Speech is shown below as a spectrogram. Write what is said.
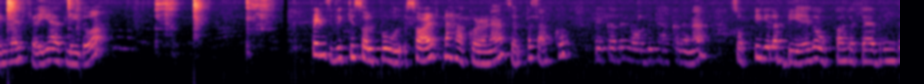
ಎಣ್ಣೆಲಿ ಫ್ರೈ ಆಗಲಿ ಇದು. ಫ್ರೆಂಡ್ಸ್ ಇದಕ್ಕೆ ಸ್ವಲ್ಪ ಸಾಲ್ಟ್ನ ಹಾಕ್ಕೊಳ್ಳೋಣ ಸ್ವಲ್ಪ ಸಾಕು. ಬೇಕಾದ್ರೆ ನೋಡ್ಬಿಟ್ಟು ಹಾಕೊಳ್ಳೋಣ. ಸೊಪ್ಪಿಗೆಲ್ಲ ಬೇಗ ಉಪ್ಪಾಗುತ್ತೆ. ಅದರಿಂದ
